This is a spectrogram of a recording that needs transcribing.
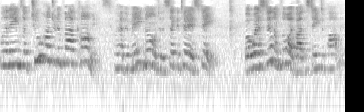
were the names of 205 communists who had been made known to the Secretary of State, but were still employed by the State Department.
